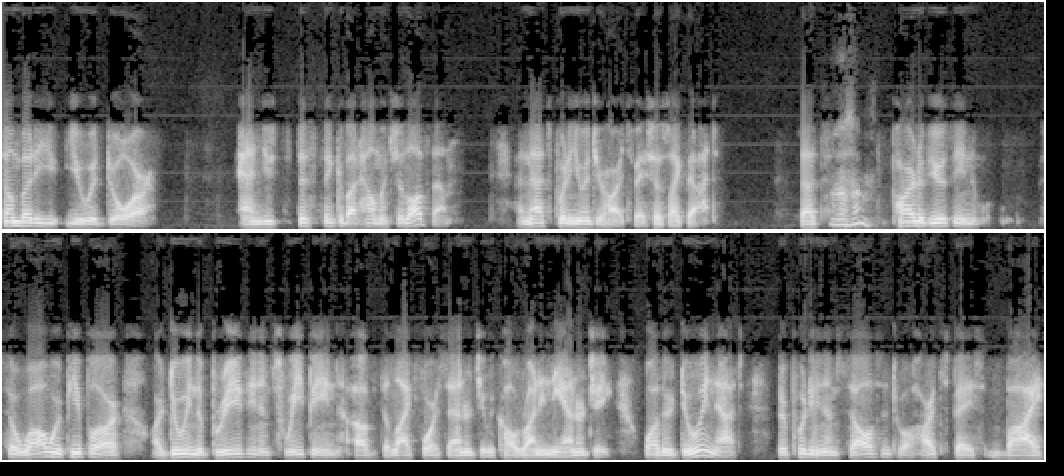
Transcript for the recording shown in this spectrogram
somebody you adore, and you just think about how much you love them, and that's putting you into your heart space, just like that. That's uh-huh. part of using. So while we people are are doing the breathing and sweeping of the life force energy, we call running the energy. While they're doing that, they're putting themselves into a heart space by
